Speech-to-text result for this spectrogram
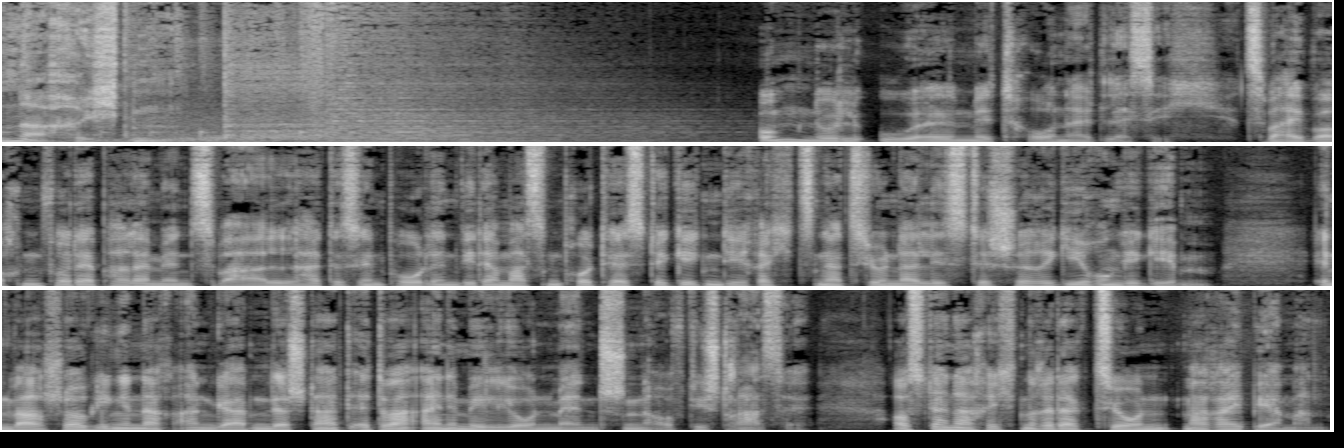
Nachrichten um 0 Uhr mit Ronald Lessig. Zwei Wochen vor der Parlamentswahl hat es in Polen wieder Massenproteste gegen die rechtsnationalistische Regierung gegeben. In Warschau gingen nach Angaben der Stadt etwa eine Million Menschen auf die Straße. Aus der Nachrichtenredaktion Marei Beermann.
